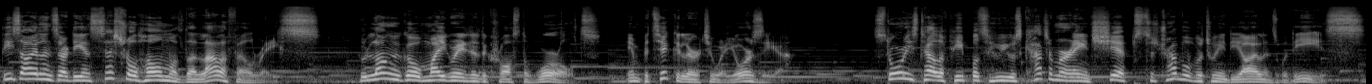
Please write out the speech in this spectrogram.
These islands are the ancestral home of the Lalafell race, who long ago migrated across the world, in particular to Eorzea. Stories tell of peoples who use catamaran ships to travel between the islands with ease,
